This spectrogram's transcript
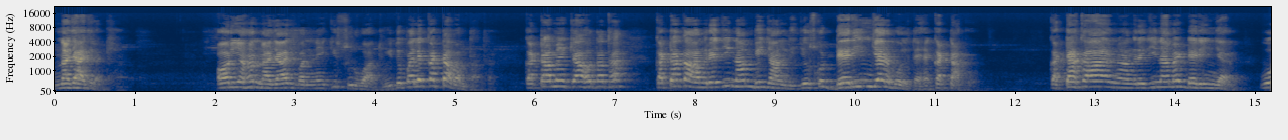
नाजायज रखें। और यहाँ नाजायज बनने की शुरुआत हुई तो पहले कट्टा बनता था। कट्टा में क्या होता था? कट्टा का अंग्रेज़ी नाम भी जान लीजिए, उसको डेरिंजर बोलते हैं, कट्टा को। कट्टा का अंग्रेज़ी नाम है डेरिंजर। वो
